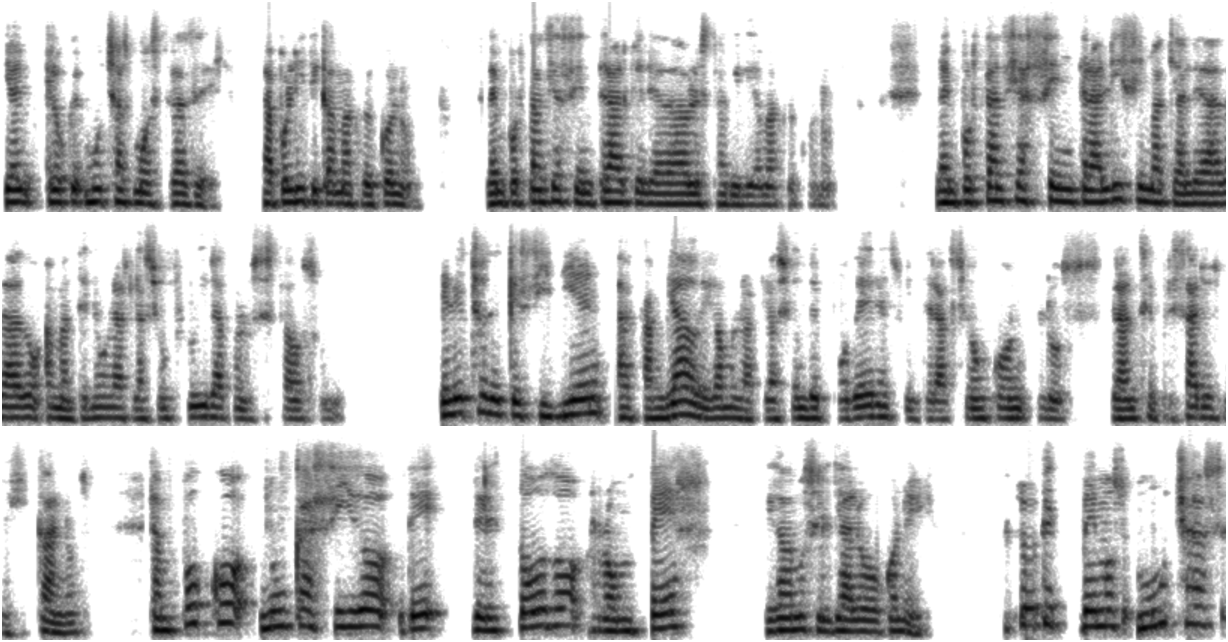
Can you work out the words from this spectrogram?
Y hay creo que muchas muestras de ello. La política macroeconómica, la importancia central que le ha dado la estabilidad macroeconómica, la importancia centralísima que le ha dado a mantener una relación fluida con los Estados Unidos. El hecho de que si bien ha cambiado, digamos, la relación de poder en su interacción con los grandes empresarios mexicanos, tampoco nunca ha sido de del todo romper digamos, el diálogo con ellos. Creo que vemos muchas,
